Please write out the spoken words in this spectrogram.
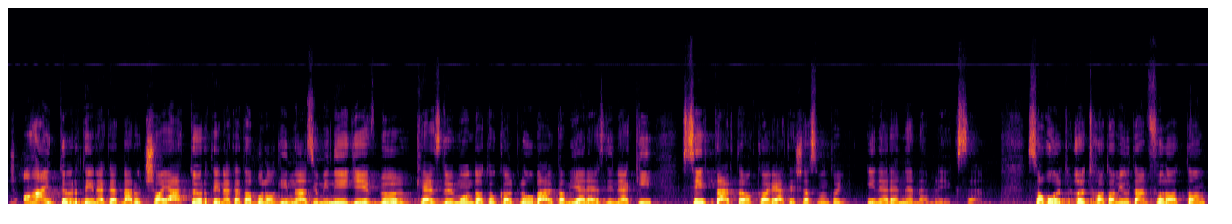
és ahány történetet, már úgy saját történetet abból a gimnáziumi négy évből kezdő mondatokkal próbáltam jelezni neki, széttárta a karját, és azt mondta, hogy én erre nem emlékszem. Szóval volt 5-6, ami után föladtam,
